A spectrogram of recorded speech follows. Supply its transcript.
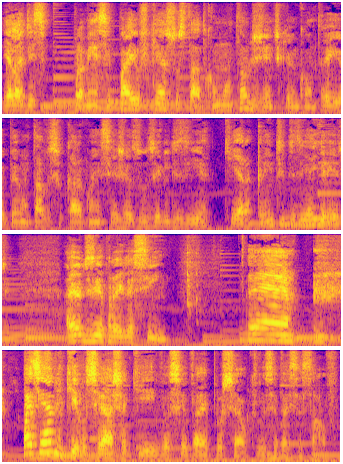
e ela disse para mim assim: pai, eu fiquei assustado com um montão de gente que eu encontrei. Eu perguntava se o cara conhecia Jesus e ele dizia que era crente e dizia a igreja. Aí eu dizia para ele assim: é, baseado em que você acha que você vai para o céu, que você vai ser salvo?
